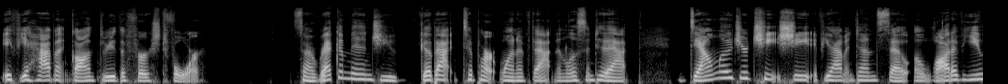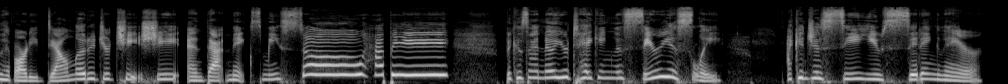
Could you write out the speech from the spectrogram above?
if you haven't gone through the first four. So I recommend you go back to part one of that and listen to that. Download your cheat sheet if you haven't done so. A lot of you have already downloaded your cheat sheet, and that makes me so happy because I know you're taking this seriously. I can just see you sitting there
